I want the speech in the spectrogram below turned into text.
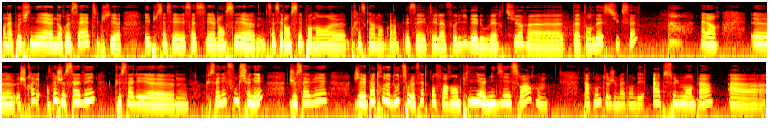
On a peaufiné euh, nos recettes. Et puis, euh, et puis ça s'est ça s'est lancé, ça s'est lancé pendant presque un an, quoi. Et ça a été la folie dès l'ouverture. T'attendais ce succès? Alors, euh, je crois, que- en fait, je savais que ça allait, euh, que ça allait fonctionner. Je savais, j'avais pas trop de doutes sur le fait qu'on soit rempli euh, midi et soir. Par contre, je m'attendais absolument pas à,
